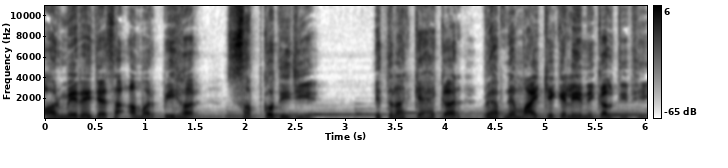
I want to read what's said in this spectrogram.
और मेरे जैसा अमर पीहर सबको दीजिए। इतना कहकर वह अपने मायके के लिए निकलती थी।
